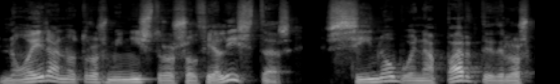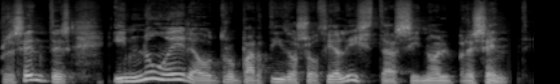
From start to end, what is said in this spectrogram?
no eran otros ministros socialistas, sino buena parte de los presentes, y no era otro partido socialista, sino el presente.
